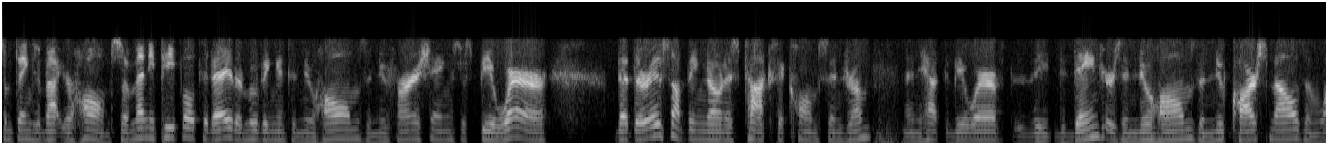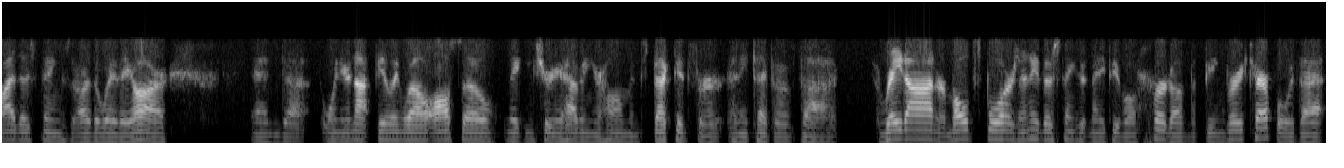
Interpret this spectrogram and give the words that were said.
some things about your home. So many people today they're moving into new homes and new furnishings. Just be aware that there is something known as toxic home syndrome, and you have to be aware of the, the dangers in new homes and new car smells and why those things are the way they are. And uh, when you're not feeling well, also making sure you're having your home inspected for any type of uh, radon or mold spores, any of those things that many people have heard of, but being very careful with that,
